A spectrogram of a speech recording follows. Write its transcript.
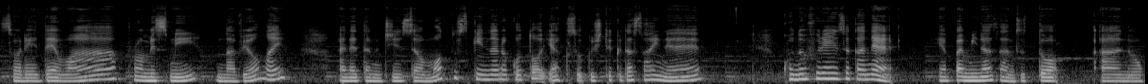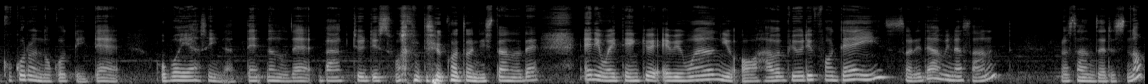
それでは Promise me love your life. あなたの人生をもっと好きになることを約束してくださいね。このフレーズがねやっぱり皆さんずっとあの心に残っていて覚えやすいんだって。なので back to this one ということにしたので。Anyway thank you everyone. You all have a beautiful day. それでは皆さんロサンゼルスの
